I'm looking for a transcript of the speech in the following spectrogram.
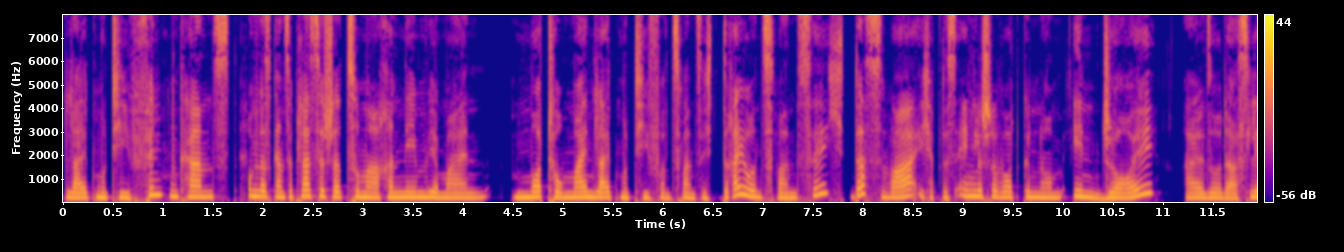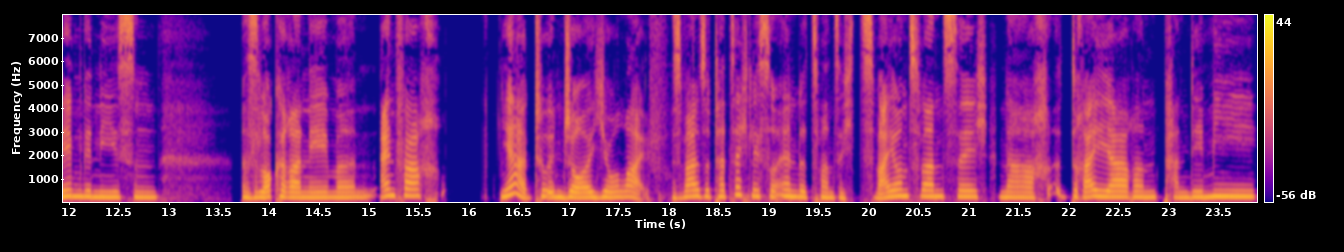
Leitmotiv finden kannst. Um das Ganze plastischer zu machen, nehmen wir mein Motto, mein Leitmotiv von 2023. Das war, ich habe das englische Wort genommen, enjoy, also das Leben genießen, es lockerer nehmen, einfach ja, to enjoy your life. Es war also tatsächlich so Ende 2022, nach drei Jahren Pandemie,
